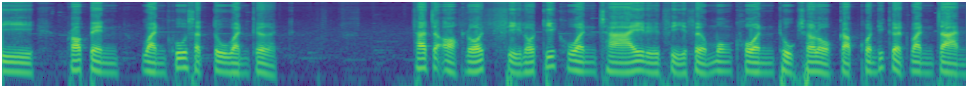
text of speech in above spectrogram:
ดี เพราะเป็นวันคู่ศัตรูวันเกิด ถ้าจะออกรถสีรถที่ควรใช้หรือสีเสริมมงคลถูกฉลกกับคนที่เกิดวันจันทร์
